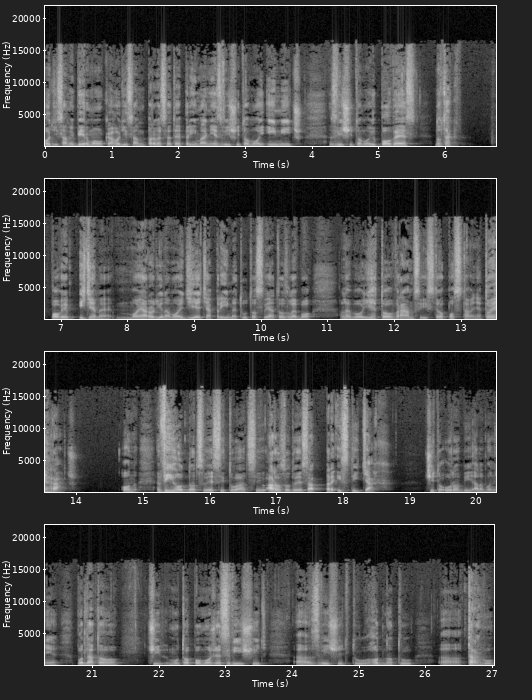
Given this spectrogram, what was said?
hodí sa mi birmovka, hodí sa mi prvé sveté príjmanie, zvýši to môj imič, zvýši to moju povesť. No tak poviem, ideme, moja rodina, moje dieťa príjme túto sviatosť, lebo, lebo je to v rámci istého postavenia. To je hráč. On vyhodnocuje situáciu a rozhoduje sa pre istý ťah. Či to urobí, alebo nie, podľa toho, či mu to pomôže zvýšiť, eh, zvýšiť tú hodnotu eh, trhu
